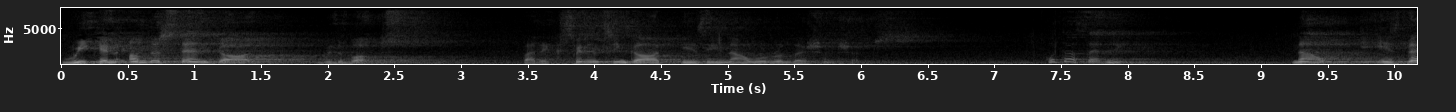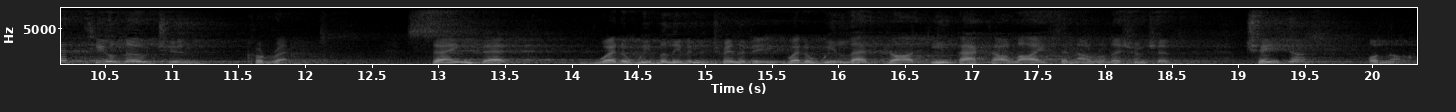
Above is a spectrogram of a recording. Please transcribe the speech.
We can understand God with the books, but experiencing God is in our relationships. What does that mean? Now, is that theologian correct? Saying that whether we believe in the Trinity, whether we let God impact our lives and our relationships, change us or not?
